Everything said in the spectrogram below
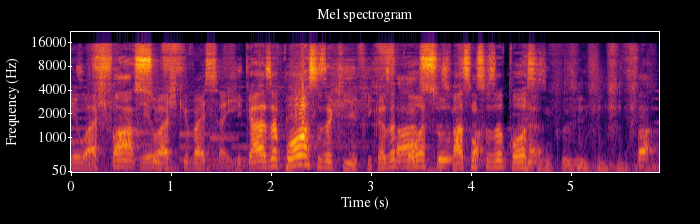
Eu acho, Faço. eu acho que vai sair. Fica as apostas aqui, fica as Faço- apostas. Façam fa- suas apostas, inclusive. Fa-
